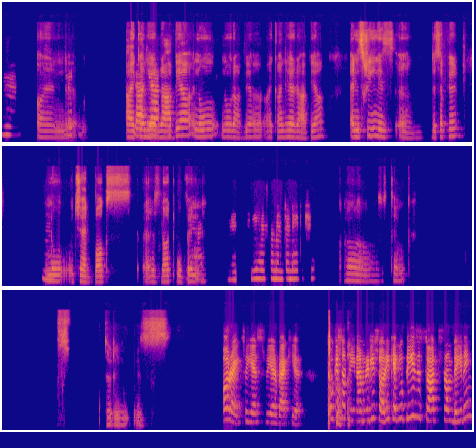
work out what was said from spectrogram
Hmm. and uh, I can't hear Rabia. No, no Rabia. I can't hear Rabia. And screen is um, disappeared. hmm, No chat box is not open. maybe she has some internet issue. Oh, I just think today is All right, so yes, we are back here. Okay, Samreen, I'm really sorry. Can you please start from beginning?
